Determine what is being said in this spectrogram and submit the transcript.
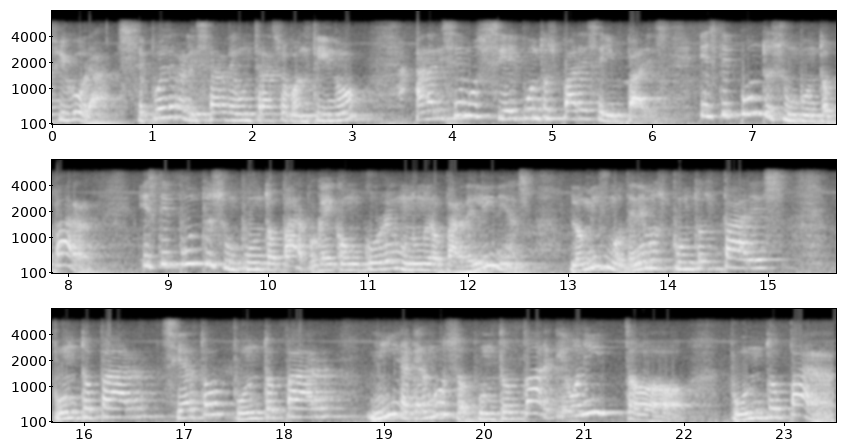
figura se puede realizar de un trazo continuo. Analicemos si hay puntos pares e impares. Este punto es un punto par. Este punto es un punto par porque ahí concurren un número par de líneas. Lo mismo, tenemos puntos pares, punto par, ¿cierto? Punto par. Mira qué hermoso, punto par, qué bonito. Punto par.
